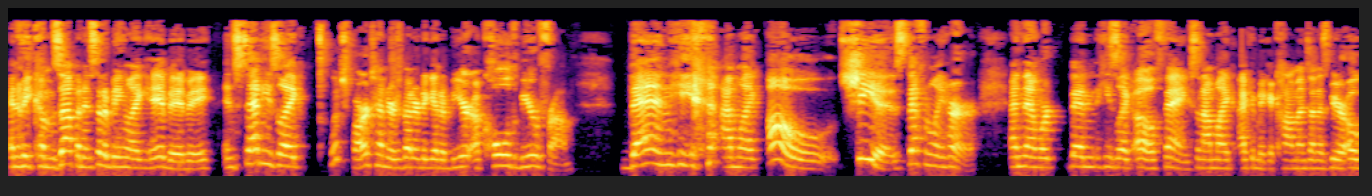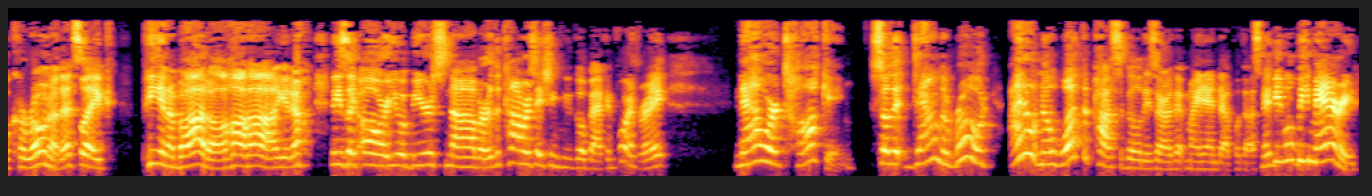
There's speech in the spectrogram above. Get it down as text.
And he comes up and instead of being like, hey, baby, instead he's like, which bartender is better to get a beer, a cold beer from? Then he, I'm like, oh, she is definitely her. And then we're, then he's like, oh, thanks. And I'm like, I can make a comment on his beer. Oh, Corona. That's like pee in a bottle. Ha ha. You know, and he's like, oh, are you a beer snob? Or the conversation can go back and forth, right? now we're talking so that down the road, I don't know what the possibilities are that might end up with us. Maybe we'll be married.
